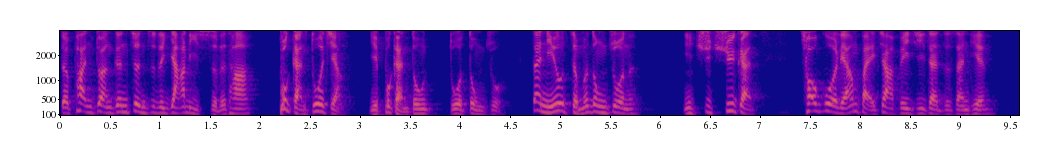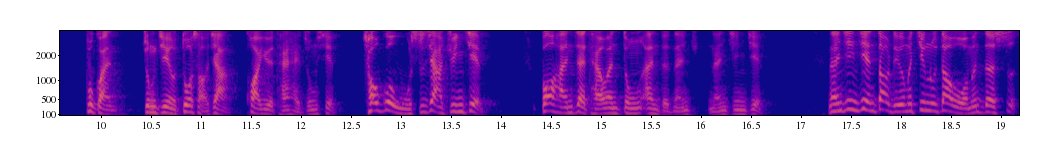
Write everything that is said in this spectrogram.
的判断跟政治的压力使得他不敢多讲，也不敢多多动作。但你又怎么动作呢？你去驱赶超过两百架飞机在这三天，不管。中间有多少架跨越台海中线？超过五十架军舰，包含在台湾东岸的南南京舰。南京舰到底有没有进入到我们的是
